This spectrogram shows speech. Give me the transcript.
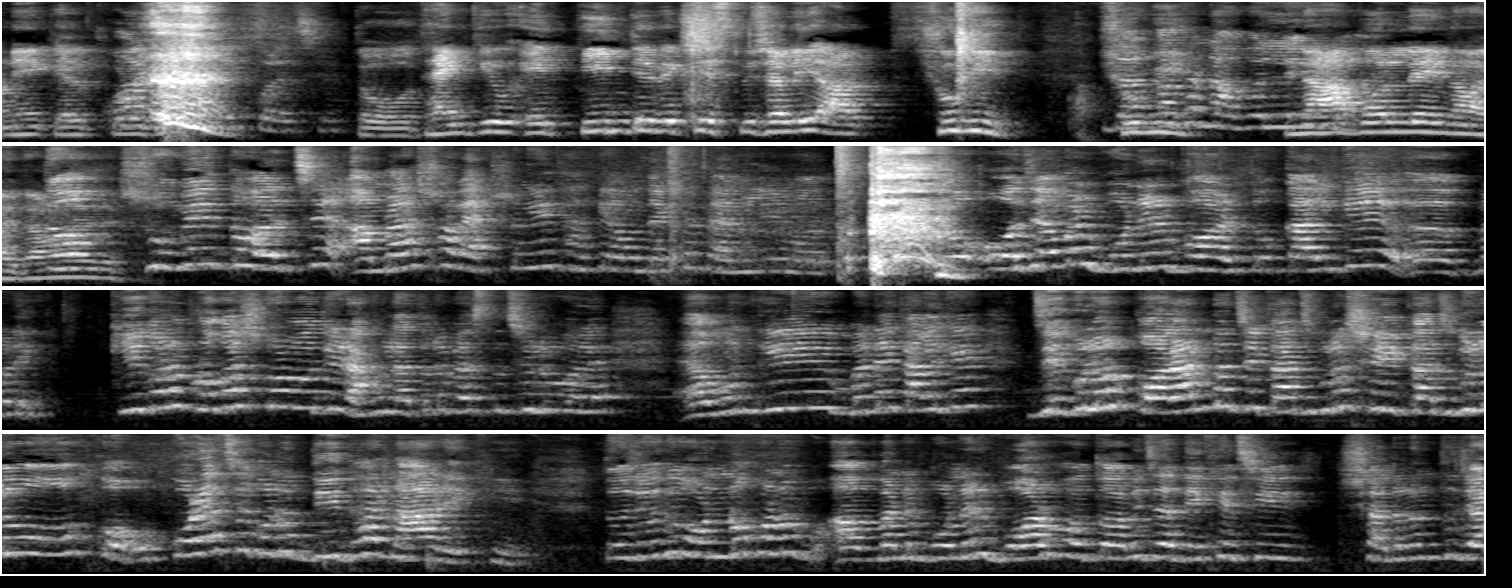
অনেক হেল্প করেছে। তো থ্যাংক ইউ এই তিনটে ব্যক্তি স্পেশালি আর সুমিত সুমিত। না বললেই নয়। সুমিত হচ্ছে আমরা সব একসঙ্গেই থাকি আমাদের একটা ফ্যামিলির মতো তো ও যে আমার বোনের বর তো কালকে মানে কি করে প্রকাশ করব যে রাহুল এতটা ব্যস্ত ছিল বলে? এমনকি মানে কালকে যেগুলো করার না যে কাজগুলো সেই কাজগুলো ও করেছে কোনো দ্বিধা না রেখে। তো যদি অন্য কোনো মানে বোনের বর হতো আমি যা দেখেছি সাধারণত যা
